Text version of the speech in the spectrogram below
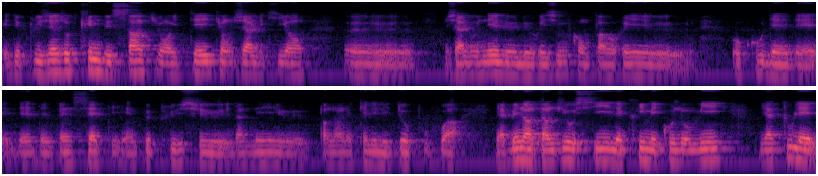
et de plusieurs autres crimes de sang qui ont été, qui ont, qui ont euh, jalonné le, régime comparé euh, au cours des, des, des, 27 et un peu plus euh, d'années euh, pendant lesquelles il était au pouvoir. Il y a bien entendu aussi les crimes économiques, il y a tous les,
